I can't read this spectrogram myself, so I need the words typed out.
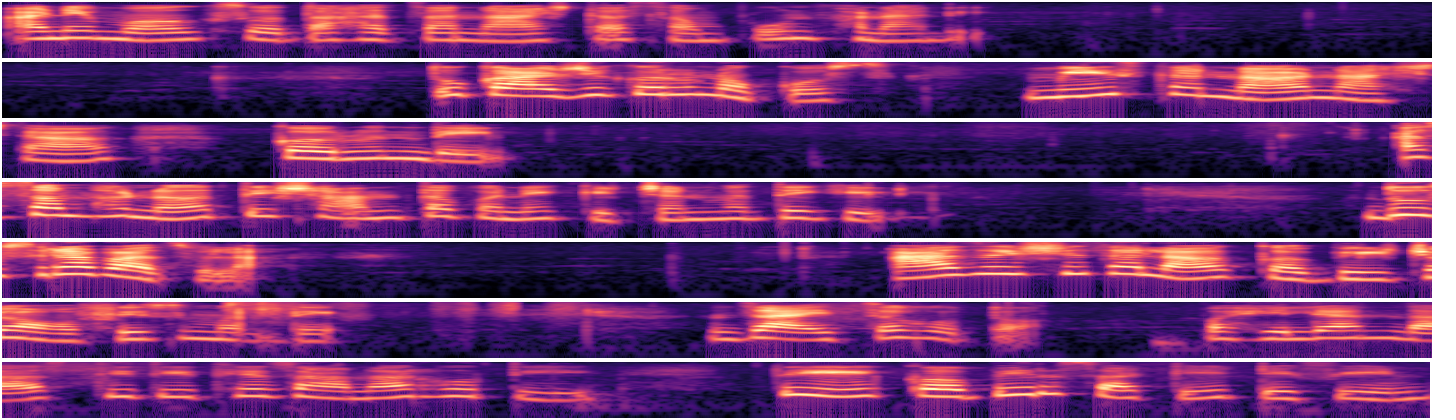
आणि मग स्वतःचा नाश्ता संपवून म्हणाली तू काळजी करू नकोस. मीच त्यांना नाश्ता करून देईन. असं म्हणत ती शांतपणे किचनमध्ये गेली. दुसऱ्या बाजूला. आज इशिताला कबीरच्या ऑफिसमध्ये जायचं होतं. पहिल्यांदाच ती तिथे जाणार होती. ती कबीरसाठी टिफिन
